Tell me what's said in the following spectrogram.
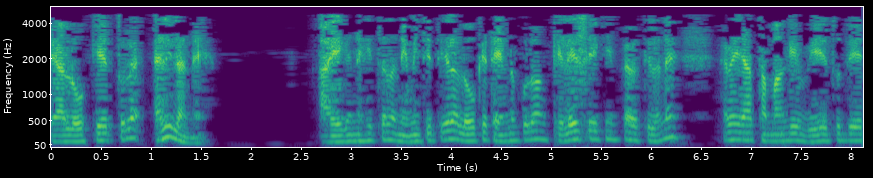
එයා ලෝකයේ තුල ඇලිලා නැහැ. ආයෙගෙන හිතලා නිමිති තියලා ලෝකෙට එන්න පුළුවන් කෙලෙසයකින් පැවතිලා නැහැ. හැබැයි එයා තමන්ගේ වේතු දේ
